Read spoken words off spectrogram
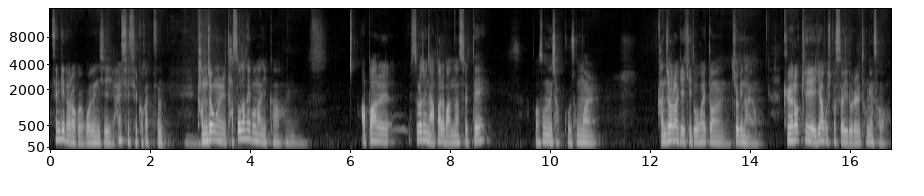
생기더라고요. 뭐든지 할 수 있을 것 같은 감정을 다 쏟아내고 나니까 아빠를 쓰러져 있는 아빠를 만났을 때 아빠 손을 잡고 정말 간절하게 기도했던 기억이 나요. 그렇게 얘기하고 싶었어요. 이 노래를 통해서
